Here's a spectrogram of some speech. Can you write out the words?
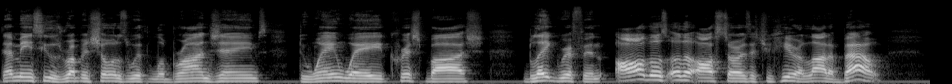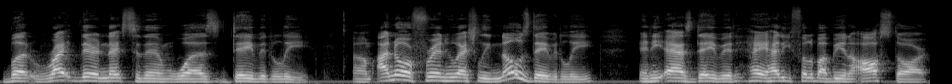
that means he was rubbing shoulders with LeBron James, Dwyane Wade, Chris Bosh, Blake Griffin, all those other All Stars that you hear a lot about but right there next to them was David Lee. Um, I know a friend who actually knows David Lee, and he asked David, Hey, how do you feel about being an all star?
